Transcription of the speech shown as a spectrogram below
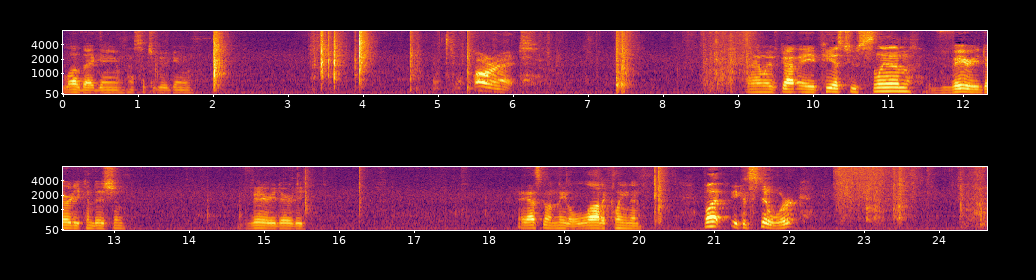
Love that game. That's such a good game. Alright. And we've got a PS2 Slim, very dirty condition. Very dirty. Yeah, that's going to need a lot of cleaning. But it could still work. Let's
